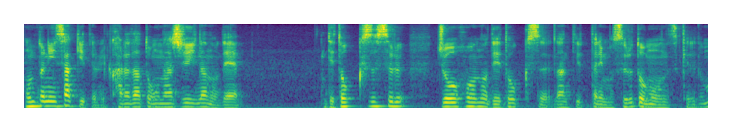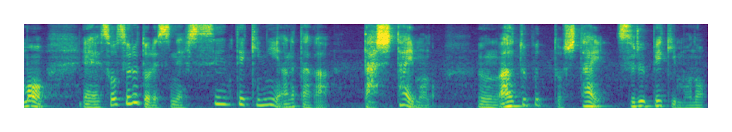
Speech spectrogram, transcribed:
本当にさっき言ったように体と同じなので、デトックスする情報のデトックスなんて言ったりもすると思うんですけれども、えー、そうするとですね必然的にあなたが出したいもの、うん、アウトプットしたいするべきもの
